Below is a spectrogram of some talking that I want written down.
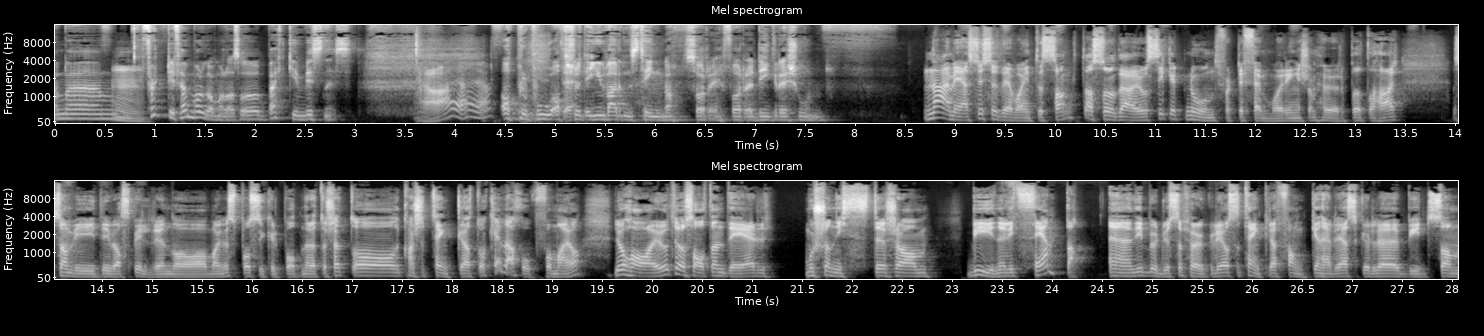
Men uh, mm. 45 år gammel, altså. Back in business. Ja, ja, ja. Apropos absolutt ingen verdens ting, da. Sorry for digresjonen. Nei, men jeg syns det var interessant. Altså, det er jo sikkert noen 45-åringer som hører på dette her som vi driver og spiller inn nå, Magnus, på sykkelpodden, rett og slett, og kanskje tenker at ok, det er håp for meg òg. Du har jo tross alt en del mosjonister som begynner litt sent, da. Eh, de burde jo selvfølgelig også tenke at fanken heller jeg skulle begynt som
